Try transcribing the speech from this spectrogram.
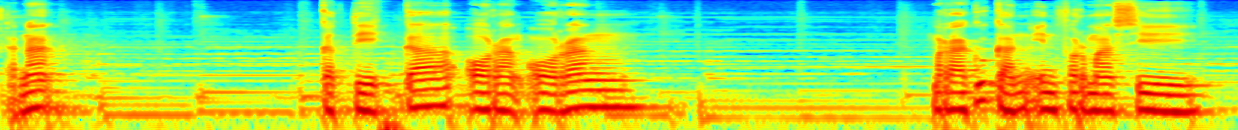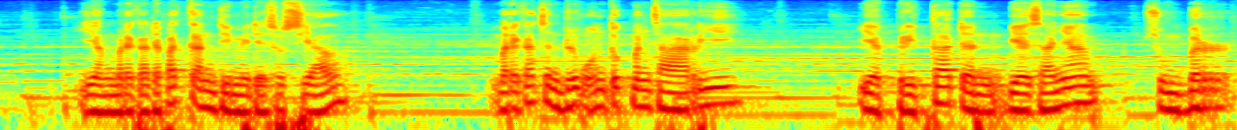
karena ketika orang-orang meragukan informasi yang mereka dapatkan di media sosial mereka cenderung untuk mencari ya berita dan biasanya sumber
